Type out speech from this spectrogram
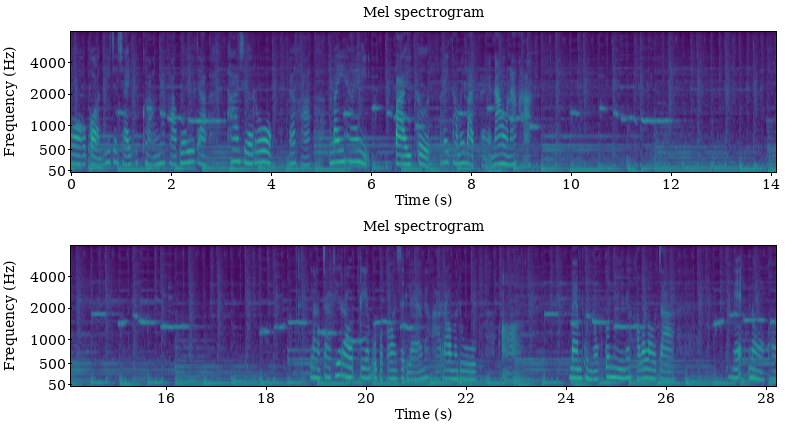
กอฮอล์ก่อนที่จะใช้ทุกครั้งนะคะ เพื่อที่จะฆ่าเชื้อโรคนะคะ ไม่ให้ ไปเกิดให้ทำให้บาดแผลเน่านะคะ หลังจากที่เราเตรียมอุปกรณ์เสร็จแล้วนะคะ เรามาดูแมมขนนกต้นนี้นะคะว่าเราจะแงะหน่อเขา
